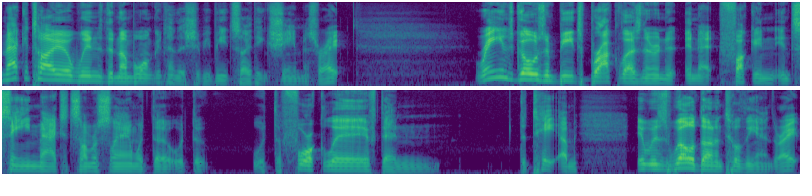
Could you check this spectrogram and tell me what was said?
McIntyre wins the number one contendership. He beats, I think, Sheamus, right? Reigns goes and beats Brock Lesnar in, the, in that fucking insane match at SummerSlam with the with the with the forklift and the tape. I mean, it was well done until the end, right?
